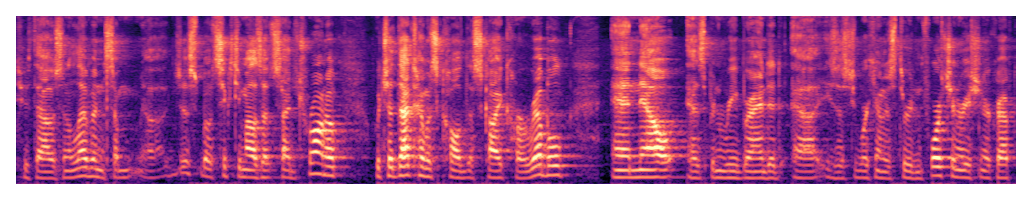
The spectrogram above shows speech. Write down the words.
2011, some, uh, just about 60 miles outside of Toronto, which at that time was called the Skycar Rebel, and now has been rebranded. Uh, he's working on his third and fourth generation aircraft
